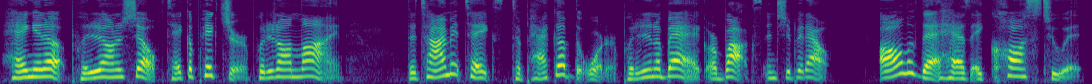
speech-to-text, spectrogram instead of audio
hang it up, put it on a shelf, take a picture, put it online, the time it takes to pack up the order, put it in a bag or box and ship it out. All of that has a cost to it.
